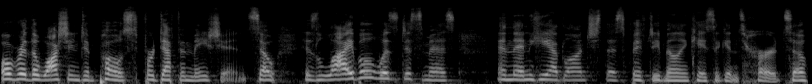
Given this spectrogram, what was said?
over the Washington Post for defamation. So his libel was dismissed and then he had launched this 50 million case against Heard. So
